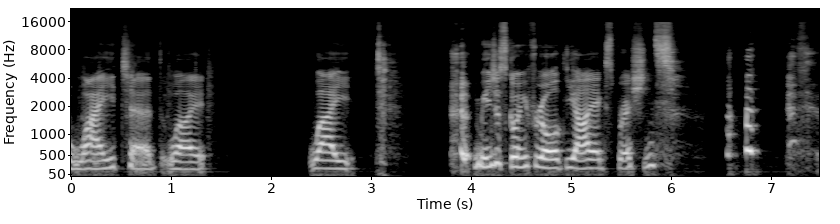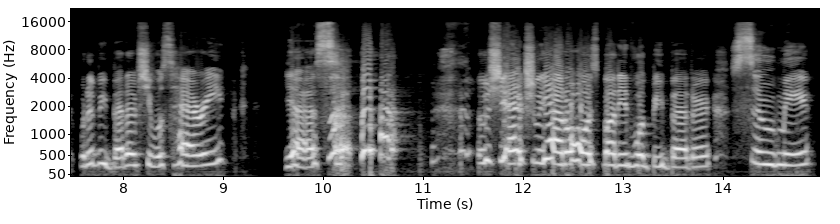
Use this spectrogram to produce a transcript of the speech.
Why, chat? Why? Why? Me just going through all the eye expressions. Would it be better if she was hairy? Yes. if she actually had a horse body, it would be better. Sue me.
